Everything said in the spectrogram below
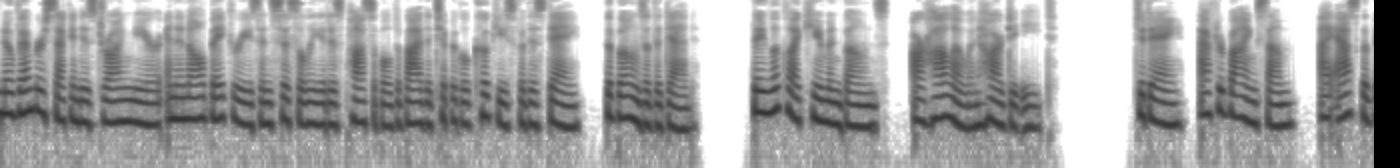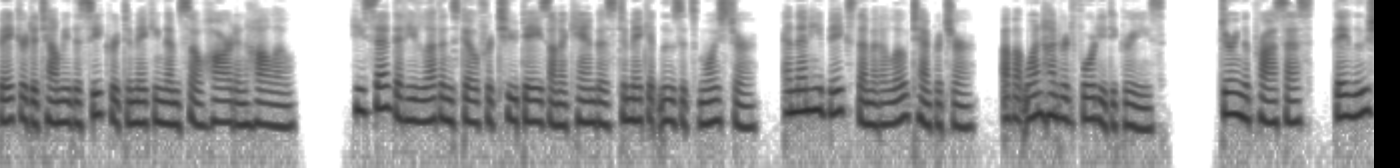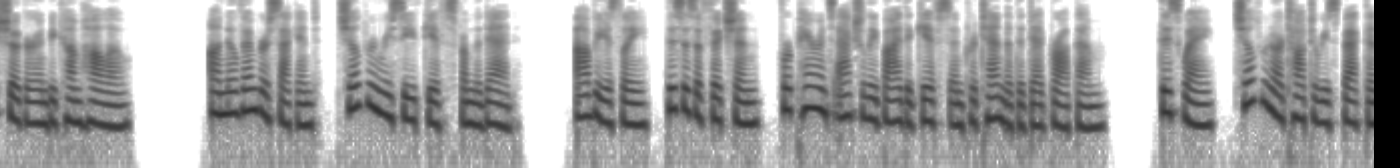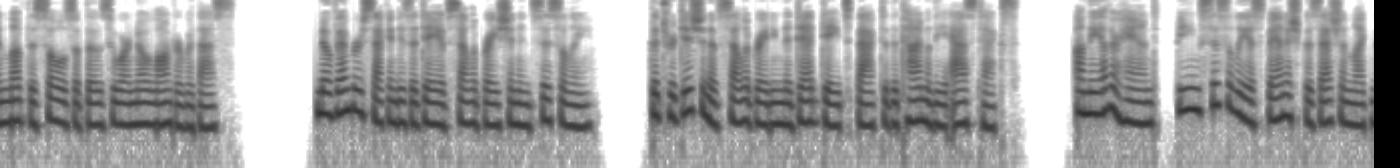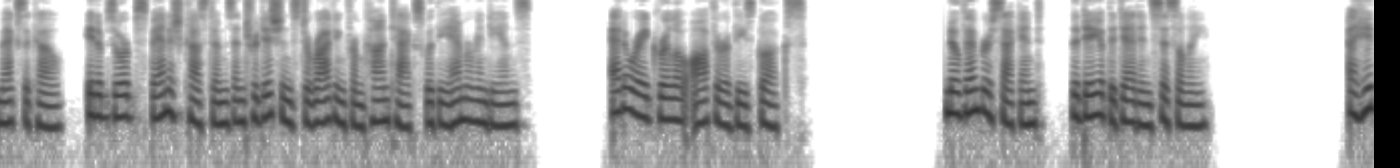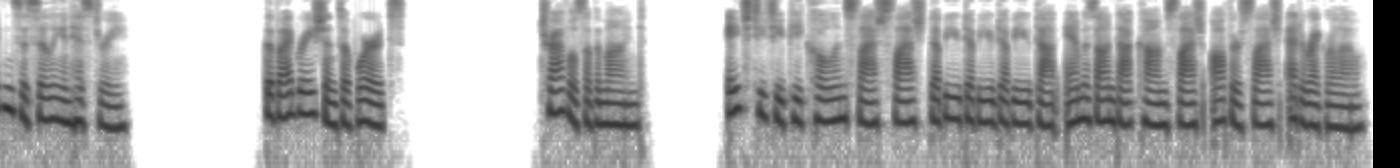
November 2nd is drawing near, and in all bakeries in Sicily it is possible to buy the typical cookies for this day the bones of the dead. They look like human bones, are hollow and hard to eat. Today, after buying some, I asked the baker to tell me the secret to making them so hard and hollow. He said that he leavens dough for two days on a canvas to make it lose its moisture, and then he bakes them at a low temperature, about 140 degrees. During the process, they lose sugar and become hollow. On November 2nd, children receive gifts from the dead. Obviously, this is a fiction, for parents actually buy the gifts and pretend that the dead brought them. This way, children are taught to respect and love the souls of those who are no longer with us. November 2nd is a day of celebration in Sicily. The tradition of celebrating the dead dates back to the time of the Aztecs. On the other hand, being Sicily a Spanish possession like Mexico, it absorbed Spanish customs and traditions deriving from contacts with the Amerindians. Ettore Grillo, author of these books. November 2nd, the Day of the Dead in Sicily. A hidden Sicilian history. The vibrations of words. Travels of the mind. http colon slash slash www.amazon.com slash author slash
